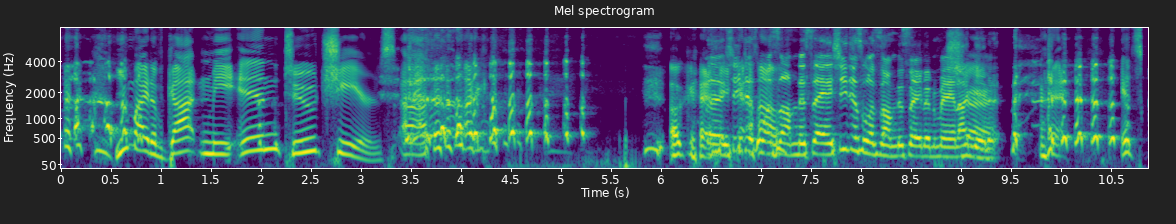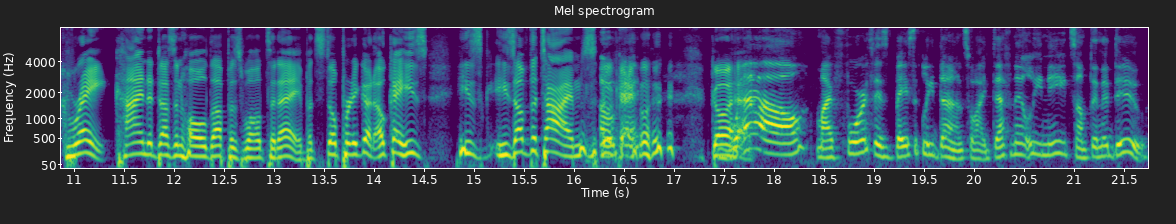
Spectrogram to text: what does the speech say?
you might have gotten me into Cheers. Uh, okay, Uh, she just wants um, something to say. She just wants something to say to the man. I get it. it's great. Kind of doesn't hold up as well today, but still pretty good. Okay, he's he's he's of the times. Okay, go ahead. Well, my fourth is basically done, so I definitely need something to do.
